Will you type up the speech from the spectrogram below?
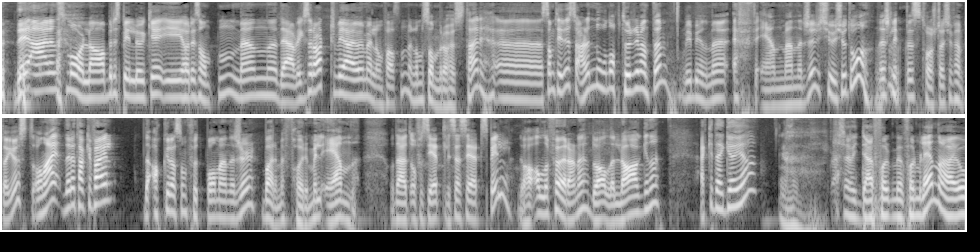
Det er en smålaber spilluke i horisonten, men det er vel ikke så rart. Vi er jo i mellomfasen mellom sommer og høst her. Uh, samtidig så er det noen oppturer i vente. Vi begynner med F1 Manager 2022. Det slippes torsdag 25. august. Å nei, dere tar ikke feil. Det er akkurat som Football Manager, bare med Formel 1. Og det er et offisielt lisensiert spill. Du har alle førerne, du har alle lagene. Er ikke det gøy, ja? Altså, det er for, med Formel 1 er jo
